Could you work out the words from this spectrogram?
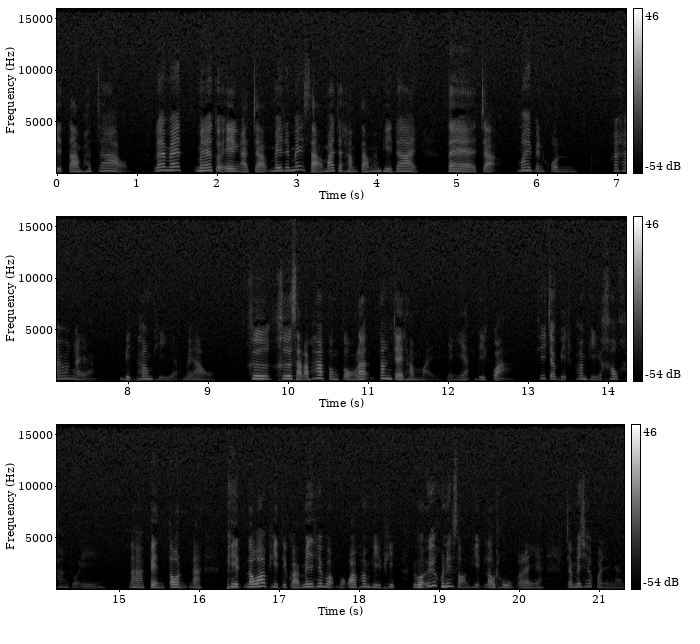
ติดตามพระเจ้า และแม้แม้ตัวเองอาจจะไม่ได้ไม่สามารถจะทำตามพระคัมภีได้ แต่จะไม่เป็นคนคล้ายๆว่าไงอะบิดพระคัมภีอะไม่เอา คือคือสารภาพตรงๆ แล้วตั้งใจทำใหม่อย่างเงี้ยดีกว่า ที่จะบิดพระคัมภีเข้าข้างตัวเองนะคะเป็นต้นนะผิดเราว่าผิดดีกว่าไม่ใช่บอกบอกว่าพระคัมภีผิดหรือว่าเอ้ยคนที่สอนผิดเราถูกอะไรเงี้ยจะไม่ใช่คนอย่างนั้น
